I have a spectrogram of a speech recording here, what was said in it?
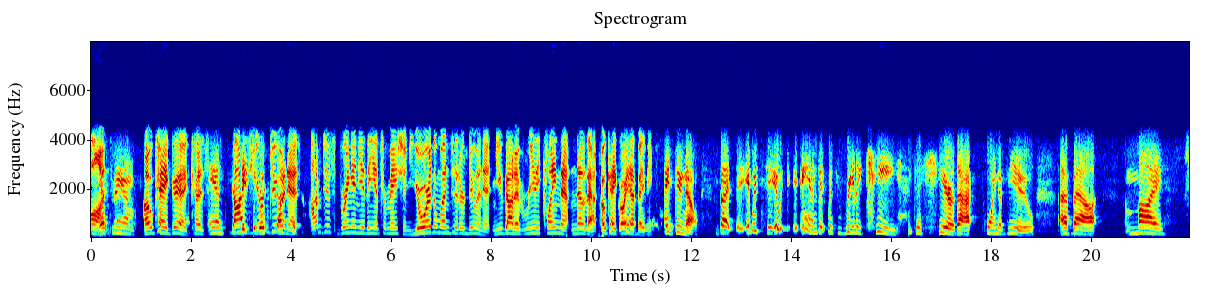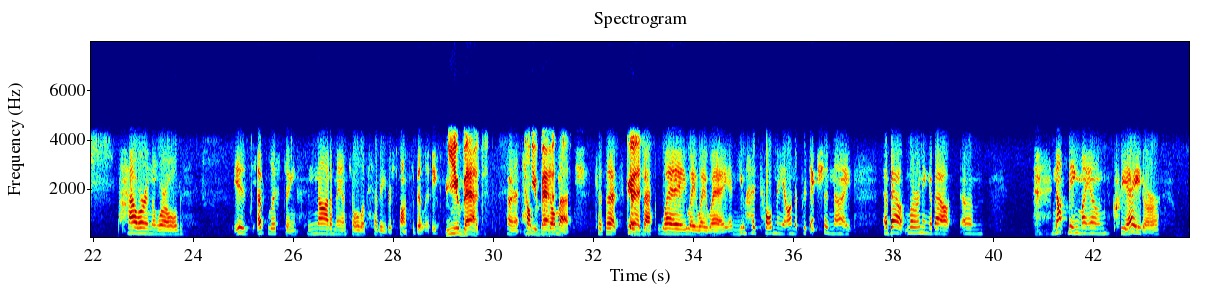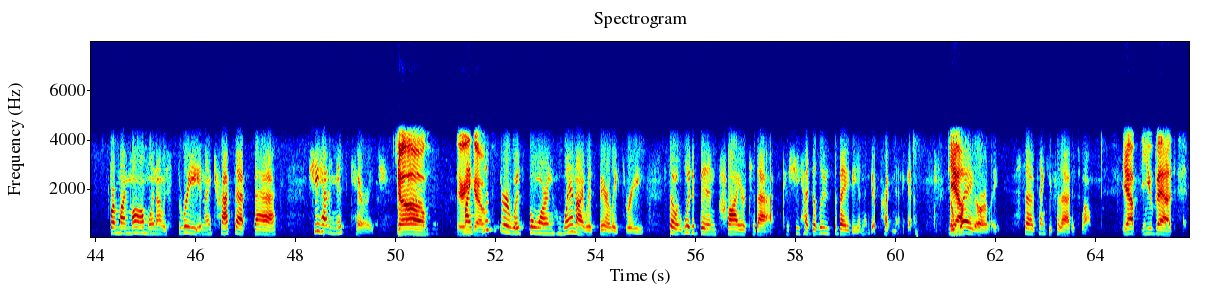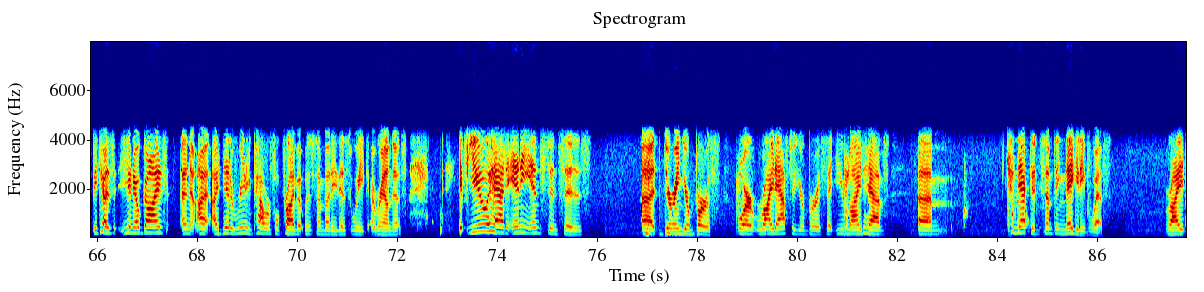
on. Yes, ma'am. Okay, good. Because And guys, you're doing it. I'm just bringing you the information. You're the ones that are doing it, and you got to really claim that and know that. Okay, go ahead, baby. I do know, but it was it, and it was really key to hear that point of view about my power in the world is uplifting, not a mantle of heavy responsibility, You bet. and it helps You bet. so much because that Good. goes back way, way, way, way. And you had told me on the prediction night about learning about um, not being my own creator from my mom when I was three, and I tracked that back. She had a miscarriage. Oh, there my you go. sister was born when I was barely three, so it would have been prior to that because she had to lose the baby and then get pregnant again. So Yeah. way early. So thank you for that as well. Yep, you bet. Because you know, guys, and I I did a really powerful private with somebody this week around this. If you had any instances uh, during your birth or right after your birth that you might have um, connected something negative with, right?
